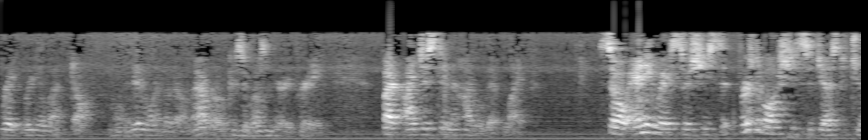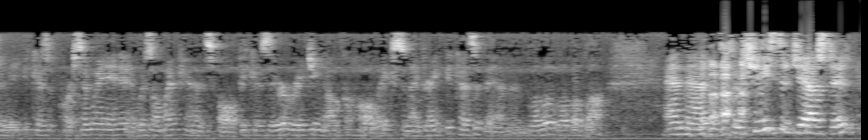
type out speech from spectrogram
right where you left off. Well, I didn't want to go down that road because it wasn't very pretty. But I just didn't know how to live life. So anyway, so she said, first of all, she suggested to me because, of course, I went in and it was all my parents' fault because they were raging alcoholics and I drank because of them and blah blah blah blah blah. And that, so she suggested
